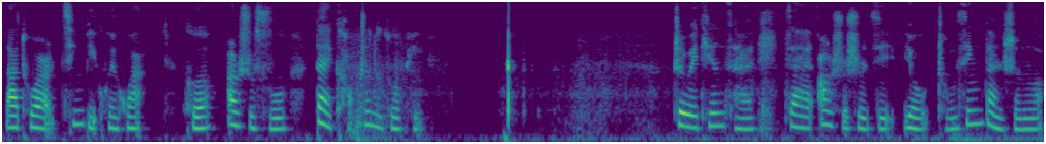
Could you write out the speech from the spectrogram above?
拉图尔亲笔绘画和二十幅待考证的作品。这位天才在二十世纪又重新诞生了。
